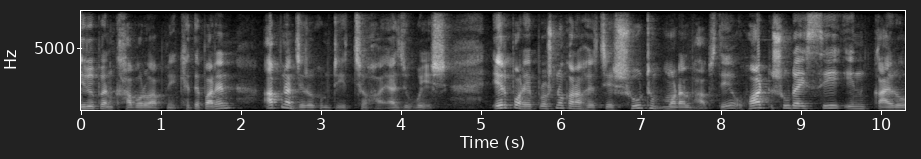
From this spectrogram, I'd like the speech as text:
ইউরোপিয়ান খাবারও আপনি খেতে পারেন। আপনার যেরকমটি ইচ্ছে হয় অ্যাজ ইউ উইশ এরপরে প্রশ্ন করা হয়েছে শুট মডেল ভাবস দিয়ে what should I see in Cairo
